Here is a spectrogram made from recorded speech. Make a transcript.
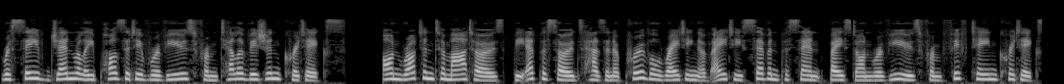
received generally positive reviews from television critics. On Rotten Tomatoes, the episodes has an approval rating of 87% based on reviews from 15 critics.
